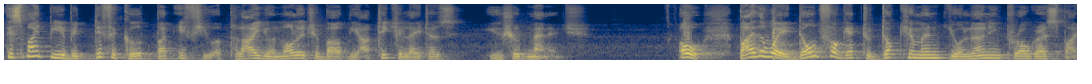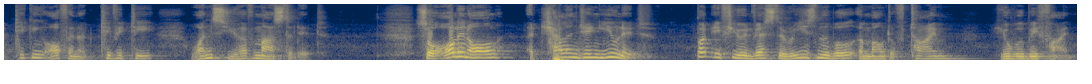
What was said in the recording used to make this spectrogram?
This might be a bit difficult, but if you apply your knowledge about the articulators, you should manage. Oh, by the way, don't forget to document your learning progress by ticking off an activity once you have mastered it. So all in all, a challenging unit, but if you invest a reasonable amount of time, you will be fine.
